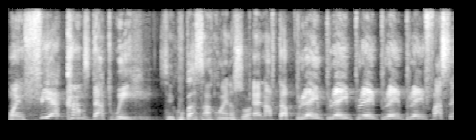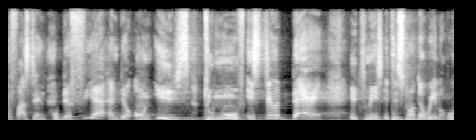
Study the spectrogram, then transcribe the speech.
When fear comes that way, sɛ ɛhu ba saa kwan no so a and after praying, praying, praying, praying, praying, fasting, fasting, the fear and the unease to move is still there. It means it is not the will of God.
